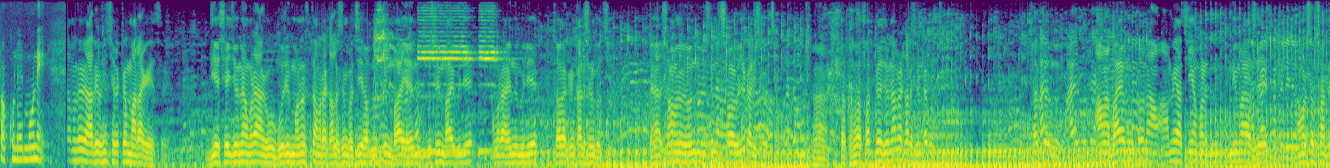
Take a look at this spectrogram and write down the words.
সকলের মনে। আমাদের আদিবাসী ছেলেটা মারা গেছে। দিয়ে সেই জন্য আমরা গরিব মানুষ তো আমরা কালেকশন করছি সব মুসলিম ভাই মুসলিম ভাই মিলিয়ে আমরা হিন্দু মিলিয়ে সব এখন কালেকশন করছি। হ্যাঁ সব হিন্দু মুসলিম সবাই মিলে কালেকশন করছি। হ্যাঁ সৎকারের জন্য আমরা কালেকশনটা করছি। আমার ভাইয়ের মতন আমি আছি আমার নিমা আছে আমার সব শান্তি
